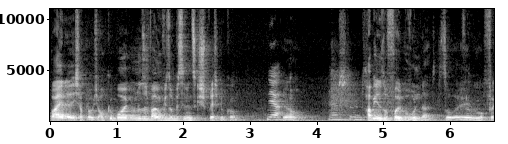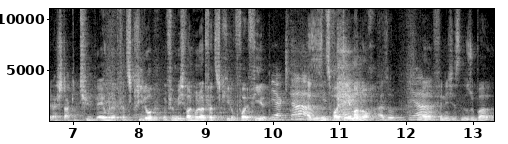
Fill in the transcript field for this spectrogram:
beide, ich habe glaube ich auch gebeugt und dann sind wir irgendwie so ein bisschen ins Gespräch gekommen. Ja, Genau. ja stimmt. Habe ihn so voll bewundert. So, ey, voll der starke Typ, ey, 140 Kilo. Und für mich waren 140 Kilo voll viel. Ja, klar. Also sind es heute immer noch. Also Ja. ne, finde ich, ist eine super,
